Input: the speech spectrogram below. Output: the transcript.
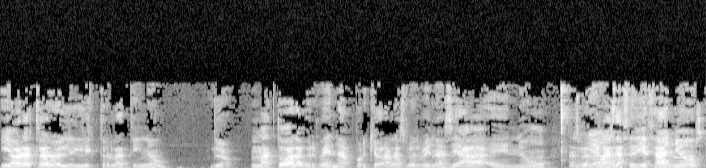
Y ahora, claro, el electrolatino Ya. mató a la verbena, porque ahora las verbenas ya eh, no... Las verbenas Ya. de hace 10 años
